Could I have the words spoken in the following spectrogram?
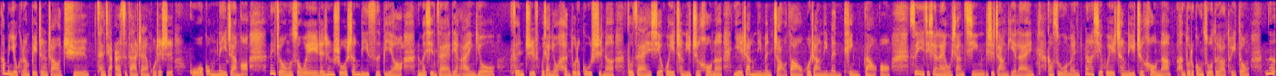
他们有可能被征召去参加二次大战，或者是国共内战哦，那种。所谓人生说生离死别哦，那么现在两岸又分治，我想有很多的故事呢，都在协会成立之后呢，也让你们找到或让你们听到哦。所以接下来我想请理事长也来告诉我们，那协会成立之后呢，很多的工作都要推动。那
